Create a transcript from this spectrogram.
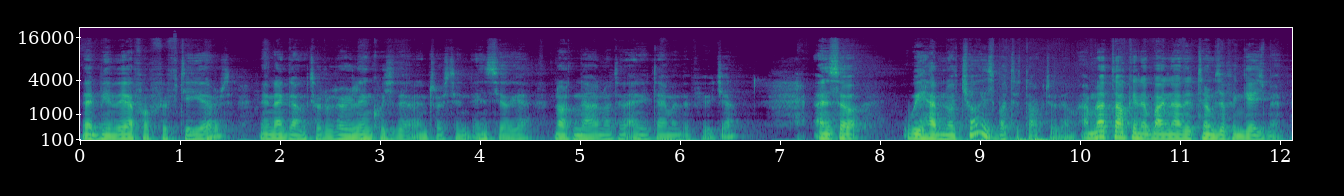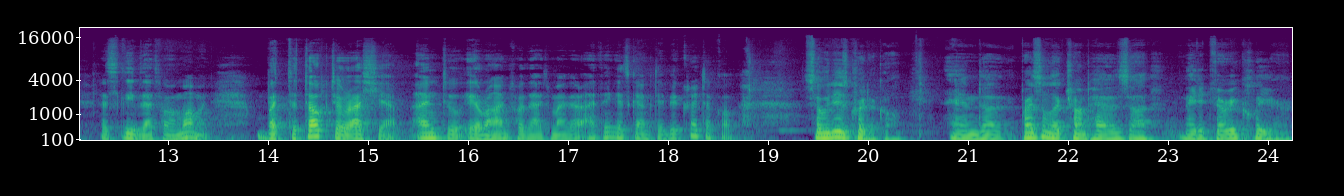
They've been there for 50 years. They're not going to relinquish their interest in, in Syria, not now, not at any time in the future. And so we have no choice but to talk to them. I'm not talking about now the terms of engagement. Let's leave that for a moment. But to talk to Russia and to Iran, for that matter, I think it's going to be critical. So it is critical. And uh, President elect Trump has uh, made it very clear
